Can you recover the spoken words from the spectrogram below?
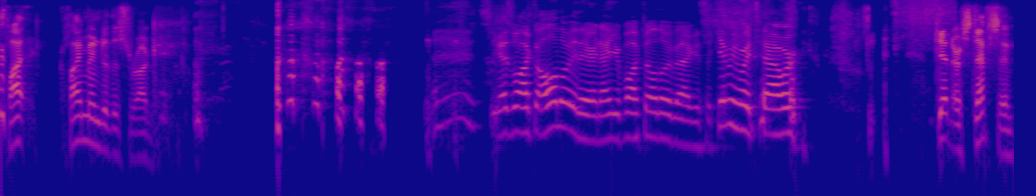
cli- climb into this rug. so you guys walked all the way there. Now you've walked all the way back. It's like, give me my tower. Getting our steps in.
